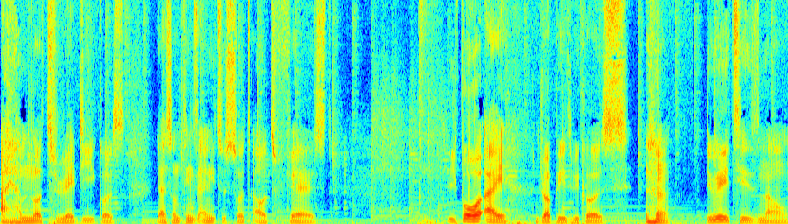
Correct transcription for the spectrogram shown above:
I am not ready because there are some things I need to sort out first before I drop it because the way it is now,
